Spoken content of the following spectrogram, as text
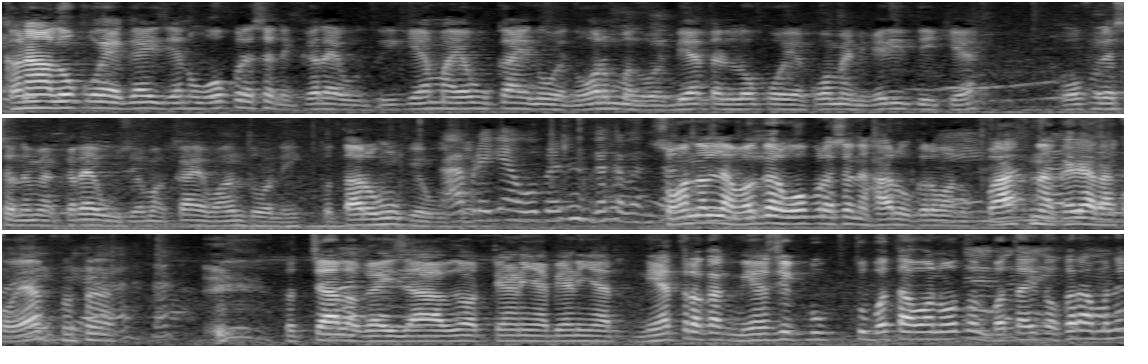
ઘણા લોકો ઘણા લોકોએ ગાઈઝ એનું ઓપરેશન કરાવ્યું હતું. કે એમાં એવું કઈ ન હોય નોર્મલ હોય. બે ત્રણ લોકોએ કોમેન્ટ કરી હતી કે ઓપરેશન અમે કરાવ્યું છે એમાં કાંઈ વાંધો નહીં. તો તારું શું કેવું છે? આપણે ક્યાં ઓપરેશન કરાવવાનું સોનલને વગર ઓપરેશન સારું કરવાનું. પ્રાર્થના કર્યા રાખો એમ. તો ચાલો ગાઈઝ આ જો ટેણિયા બેણિયા. નેત્ર કાંક મેજિક બુક તું બતાવવાનો હતો ને બતાવી તો ખરા મને?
